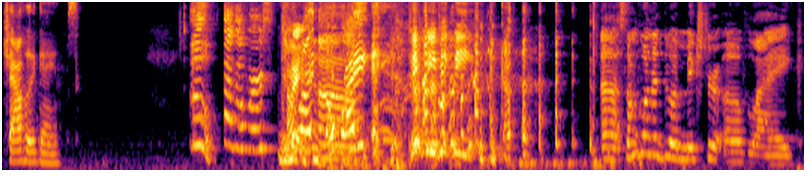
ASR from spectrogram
childhood games. Ooh, I'll go first. All right. Uh, all right. pick me, pick me. uh, so I'm going to do a mixture of like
